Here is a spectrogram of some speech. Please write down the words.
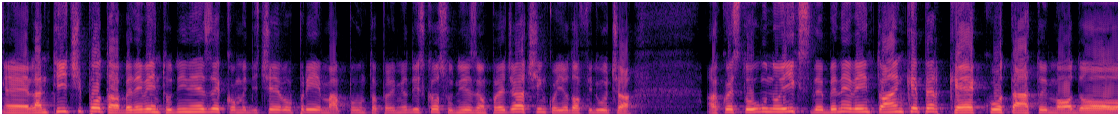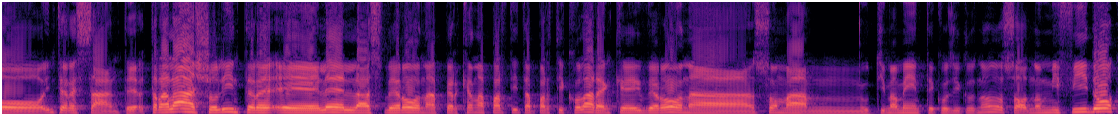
eh, l'anticipo tra Benevento e Udinese, come dicevo prima, appunto per il mio discorso, Udinese non pareggio a 5, io do fiducia a questo 1x del Benevento anche perché è quotato in modo interessante. Tralascio l'Inter e l'Ellas Verona perché è una partita particolare, anche il Verona, insomma, mm, ultimamente così, non lo so, non mi fido.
